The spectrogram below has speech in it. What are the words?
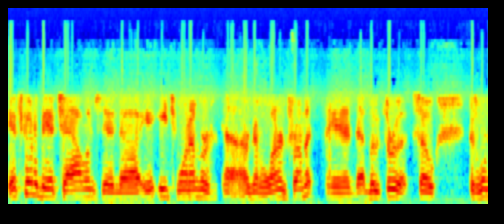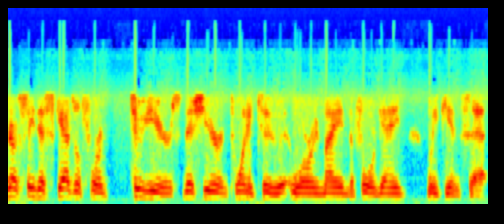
it's going to be a challenge, and uh, each one of them are, uh, are going to learn from it and uh, move through it. So because we're going to see this schedule for two years, this year and 22, it will remain the four-game weekend set.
